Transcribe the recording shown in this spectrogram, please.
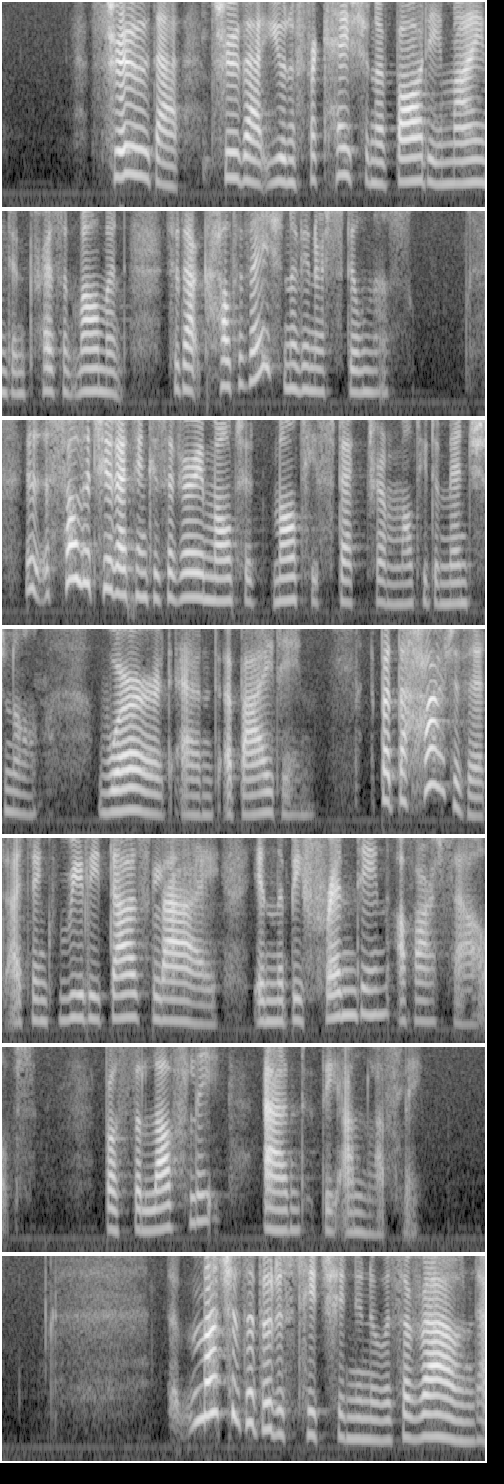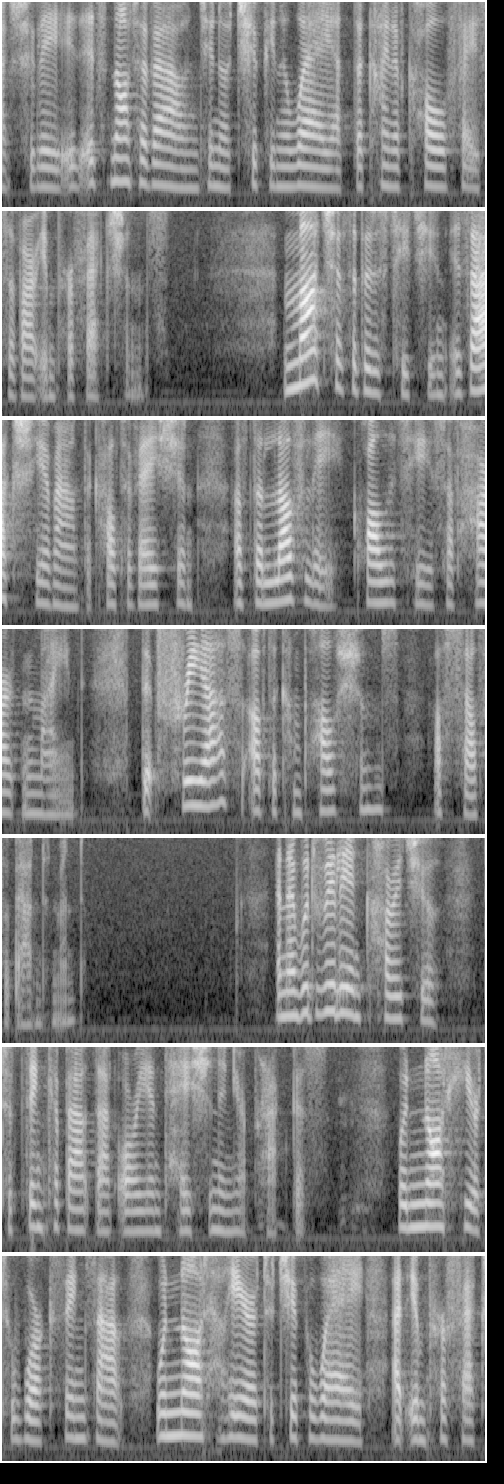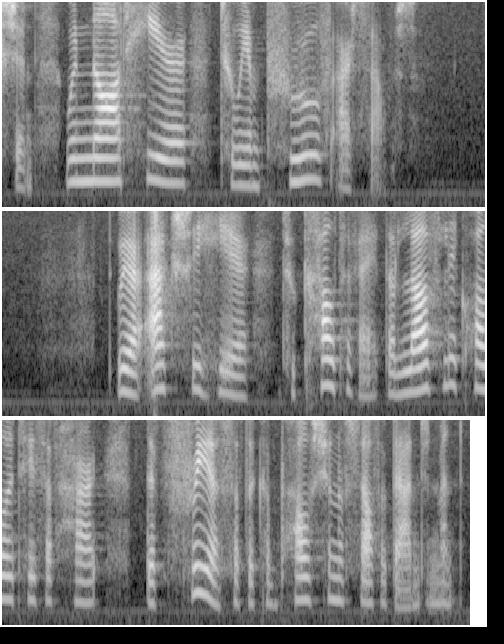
Through that, through that unification of body, mind, and present moment, to that cultivation of inner stillness. Uh, solitude, I think, is a very multi, multi-spectrum, multi-dimensional word and abiding. But the heart of it, I think, really does lie in the befriending of ourselves, both the lovely and the unlovely much of the Buddhist teaching, you know, is around actually, it, it's not around, you know, chipping away at the kind of coal face of our imperfections. Much of the Buddhist teaching is actually around the cultivation of the lovely qualities of heart and mind that free us of the compulsions of self abandonment. And I would really encourage you to think about that orientation in your practice. We're not here to work things out. We're not here to chip away at imperfection. We're not here to improve ourselves. We are actually here to cultivate the lovely qualities of heart that free us of the compulsion of self abandonment,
